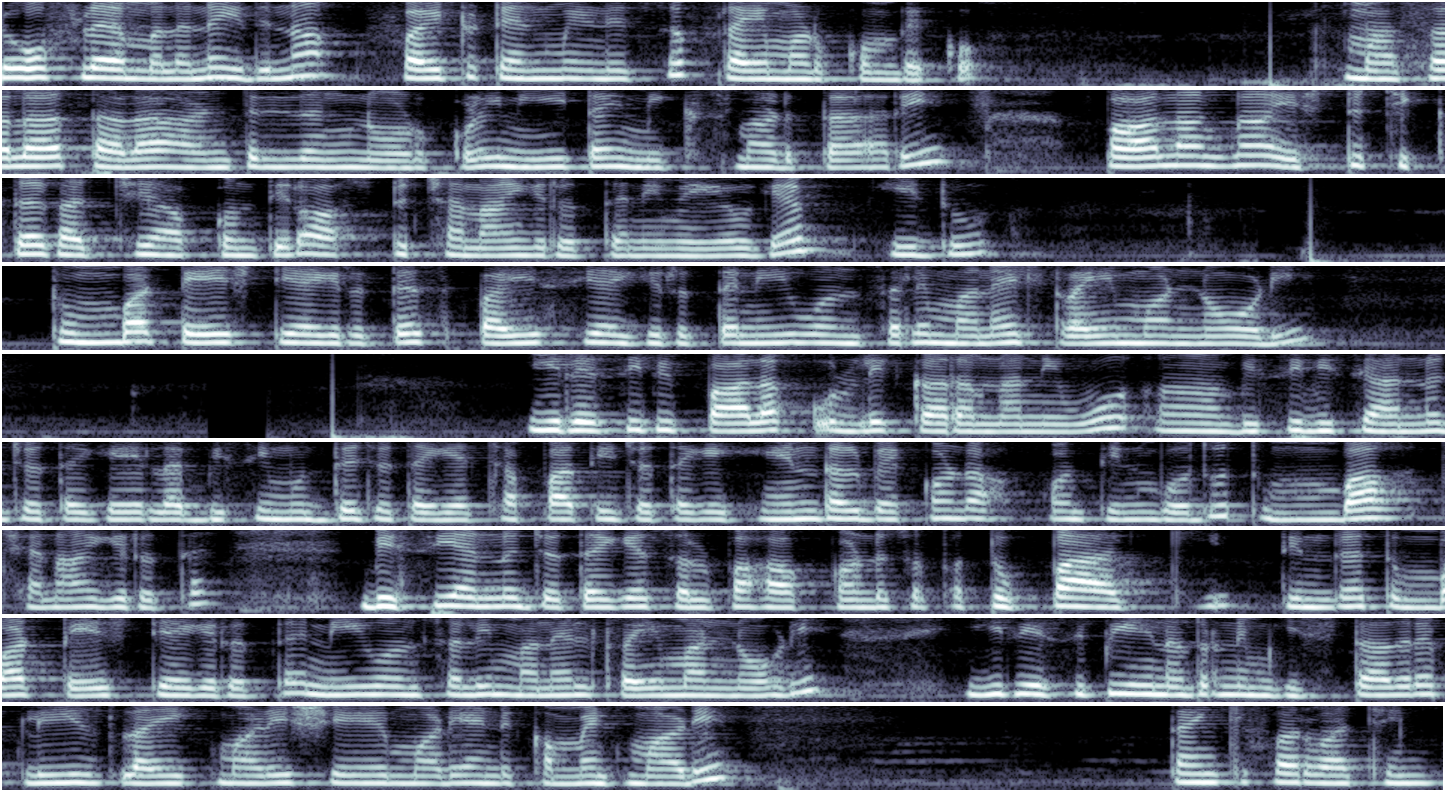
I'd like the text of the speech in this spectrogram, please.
ಲೋ ಫ್ಲೇಮಲ್ಲೇ ಇದನ್ನು five to ten minutes fry ಮಾಡ್ಕೊಬೇಕು. ಮಸಾಲ ತಳ ಅಂಟದಿದ್ದಂಗೆ ನೋಡ್ಕೊಳ್ಳಿ, ನೀಟಾಗಿ ಮಿಕ್ಸ್ ಮಾಡ್ತಾರಿ ಪಾಲಕ್ನ ಎಷ್ಟು ಚಿಕ್ಕದಾಗಿ ಹಚ್ಚಿ ಹಾಕ್ಕೊತೀರೋ ಅಷ್ಟು ಚೆನ್ನಾಗಿರುತ್ತೆ ನಿಮಗೆ ಇದು ತುಂಬ ಟೇಸ್ಟಿಯಾಗಿರುತ್ತೆ, ಸ್ಪೈಸಿಯಾಗಿರುತ್ತೆ. ನೀವು ಒಂದ್ಸಲ ಮನೇಲಿ ಟ್ರೈ ಮಾಡಿ ನೋಡಿ. ಈ ರೆಸಿಪಿ ಪಾಲಕ್ ಉಳ್ಳಿ ಖಾರಮ್ನ ನೀವು ಬಿಸಿ ಬಿಸಿ ಅನ್ನದ ಜೊತೆಗೆ ಇಲ್ಲ, ಬಿಸಿ ಮುದ್ದೆ ಜೊತೆಗೆ, ಚಪಾತಿ ಜೊತೆಗೆ ಏನರಲ್ಲಿ ಬೇಕೊಂಡು ಹಾಕ್ಕೊಂಡು ತಿನ್ಬೋದು. ತುಂಬ ಚೆನ್ನಾಗಿರುತ್ತೆ. ಬಿಸಿ ಅನ್ನದ ಜೊತೆಗೆ ಸ್ವಲ್ಪ ಹಾಕ್ಕೊಂಡು ಸ್ವಲ್ಪ ತುಪ್ಪ ಹಾಕಿ ತಿಂದರೆ ತುಂಬ ಟೇಸ್ಟಿಯಾಗಿರುತ್ತೆ. ನೀವು ಒಂದ್ಸಲಿ ಮನೇಲಿ ಟ್ರೈ ಮಾಡಿ ನೋಡಿ. ಈ ರೆಸಿಪಿ ಏನಾದರೂ ನಿಮ್ಗೆ ಇಷ್ಟ ಆದರೆ ಪ್ಲೀಸ್ ಲೈಕ್ ಮಾಡಿ ಶೇರ್ ಮಾಡಿ ಆ್ಯಂಡ್ ಕಮೆಂಟ್ ಮಾಡಿ. Thank you for watching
